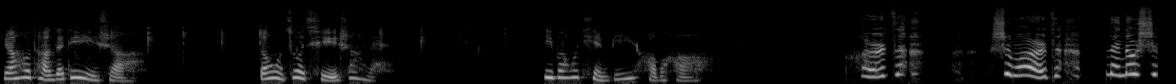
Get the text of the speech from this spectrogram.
然后躺在地上，等我坐骑上来。你帮我舔逼好不好？儿子，什么儿子？难道是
